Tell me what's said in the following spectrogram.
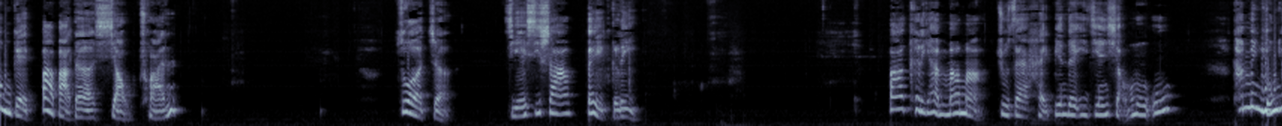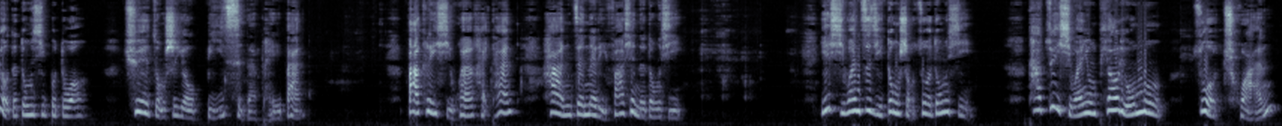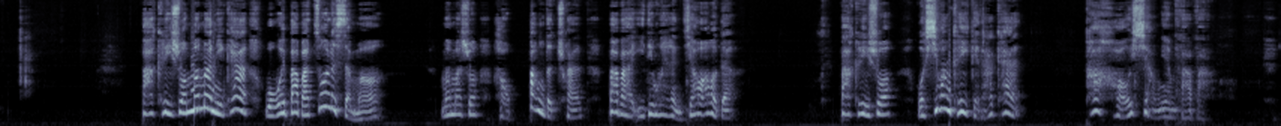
送给爸爸的小船，作者杰西莎·贝格利。巴克利和妈妈住在海边的一间小木屋，他们拥有的东西不多，却总是有彼此的陪伴。巴克利喜欢海滩和在那里发现的东西，也喜欢自己动手做东西。他最喜欢用漂流木做船。巴克利说：“妈妈，你看我为爸爸做了什么？”妈妈说：“好。”棒的船，爸爸一定会很骄傲的。巴克利说：“我希望可以给他看，他好想念爸爸。”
